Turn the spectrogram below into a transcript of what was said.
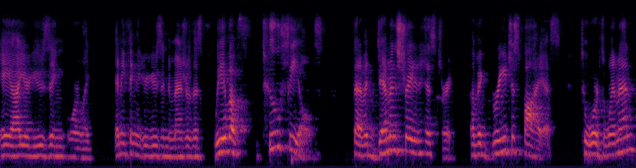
AI you're using or like anything that you're using to measure this. We have a, two fields that have a demonstrated history of egregious bias towards women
